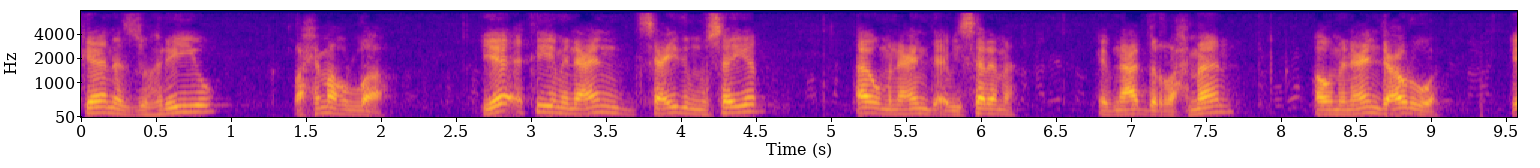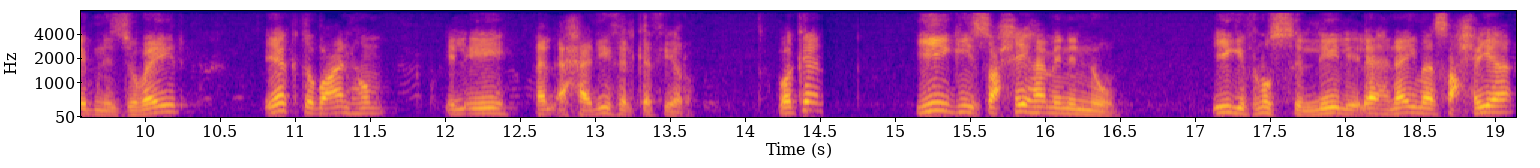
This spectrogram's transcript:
كان الزهري رحمه الله يأتي من عند سعيد بن مسيب أو من عند أبي سلمة ابن عبد الرحمن أو من عند عروة ابن الزبير يكتب عنهم الإيه؟ الأحاديث الكثيرة. وكان يجي صحيها من النوم يجي في نص الليل إله نايمة صحيها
